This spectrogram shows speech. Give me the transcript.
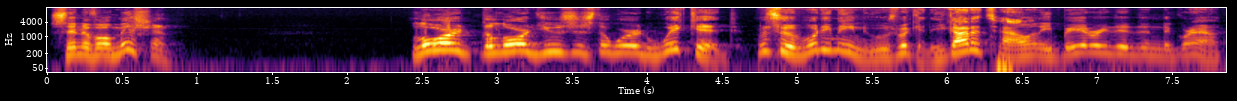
sin of omission. Lord, the Lord uses the word wicked. What do you mean he was wicked? He got a talent, he buried it in the ground,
